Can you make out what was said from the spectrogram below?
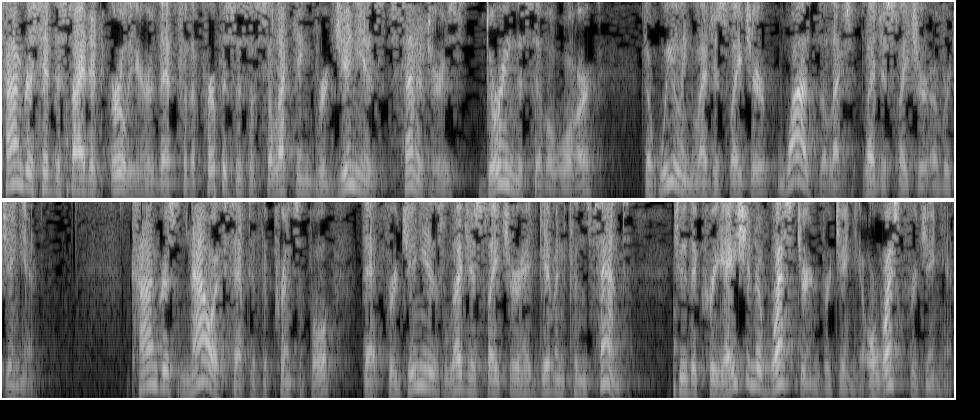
Congress had decided earlier that for the purposes of selecting Virginia's senators during the Civil War, the Wheeling legislature was the legislature of Virginia. Congress now accepted the principle that Virginia's legislature had given consent to the creation of Western Virginia or West Virginia.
